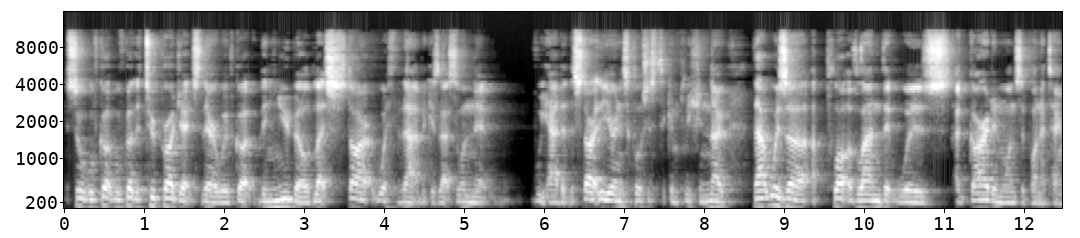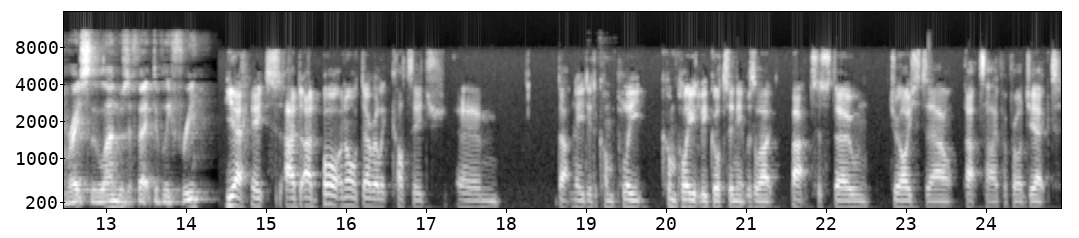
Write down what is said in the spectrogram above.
So we've got we've got the two projects there. We've got the new build. Let's start with that because that's the one that we had at the start of the year and is closest to completion now. That was a, a plot of land that was a garden once upon a time, right? So the land was effectively free. Yeah, it's I'd, I'd bought an old derelict cottage um, that needed a complete completely gutting. It was like back to stone, joists out, that type of project.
